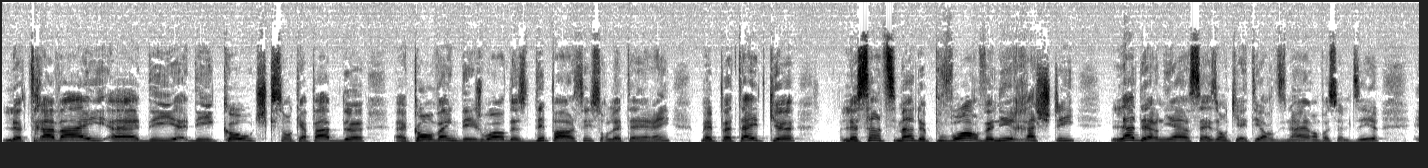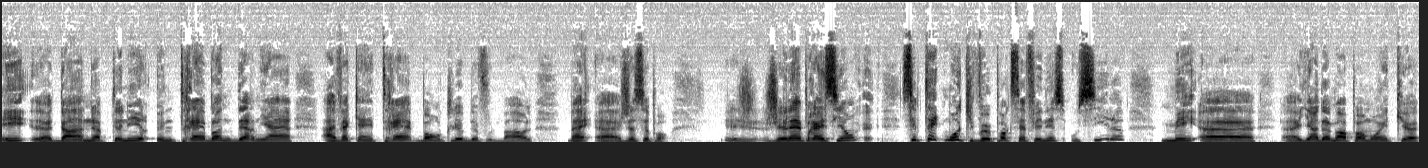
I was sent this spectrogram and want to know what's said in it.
le travail euh, des, coachs qui sont capables de euh, convaincre des joueurs de se dépasser sur le terrain, mais peut-être que le sentiment de pouvoir venir racheter la dernière saison qui a été ordinaire, on va se le dire, et euh, d'en obtenir une très bonne dernière avec un très bon club de football, ben, je ne sais pas j'ai l'impression. C'est peut-être moi qui ne veux pas que ça finisse aussi, là, mais euh, euh, il en demeure pas moins que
